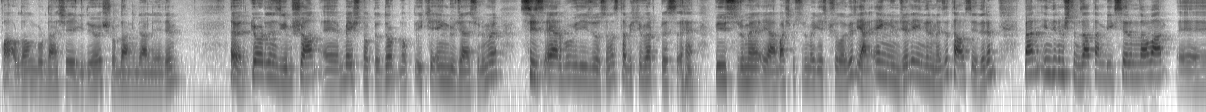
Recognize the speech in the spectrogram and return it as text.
Pardon buradan şeye gidiyor. Şuradan ilerleyelim. Evet gördüğünüz gibi şu an 5.4.2 en güncel sürümü. Siz eğer bu videoyu izliyorsanız tabii ki WordPress bir üst sürüme yani başka sürüme geçmiş olabilir. Yani en günceli indirmenizi tavsiye ederim. Ben indirmiştim zaten bilgisayarımda var. Ee,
